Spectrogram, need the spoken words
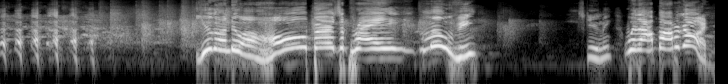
You're gonna do a whole Birds of Prey movie, excuse me, without Barbara Gordon.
